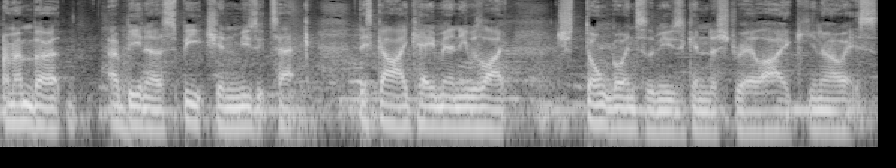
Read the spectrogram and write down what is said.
I remember I'd been a speech in music tech. This guy came in, he was like, just don't go into the music industry. Like, you know, it's,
